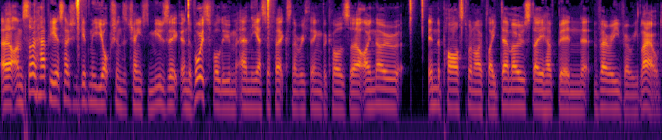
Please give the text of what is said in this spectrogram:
Uh, I'm so happy it's actually given me the option to change the music and the voice volume and the SFX and everything because uh, I know in the past when I played demos they have been very, very loud.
